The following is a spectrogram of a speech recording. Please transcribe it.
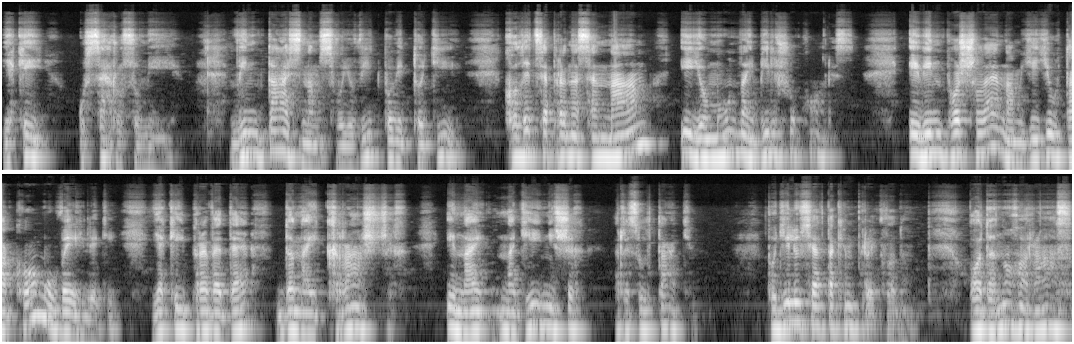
який усе розуміє. Він дасть нам свою відповідь тоді, коли це принесе нам і йому найбільшу користь. І Він пошле нам її в такому вигляді, який приведе до найкращих і найнадійніших результатів. Поділюся таким прикладом. Одного разу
